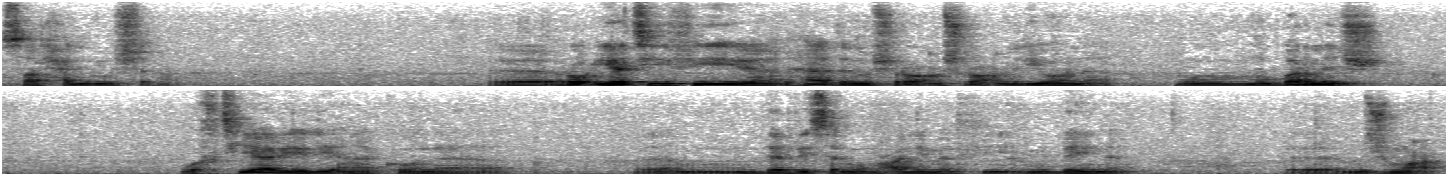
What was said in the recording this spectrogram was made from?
صالحة للمجتمع. رؤيتي في هذا المشروع مشروع مليون مبرمج واختياري لأن أكون مدرسا ومعلما في من بين مجموعة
